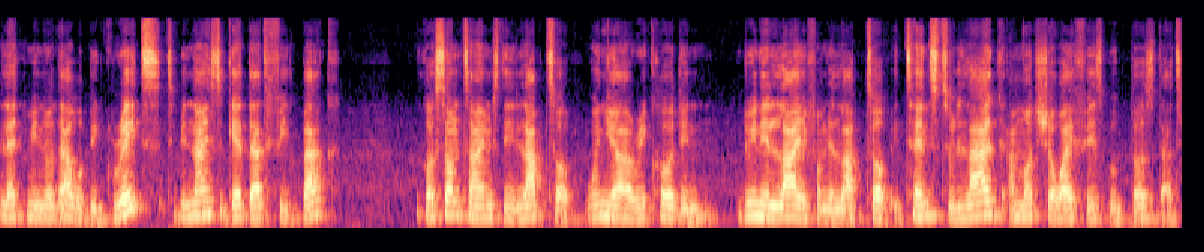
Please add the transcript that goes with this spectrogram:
let me know. That would be great. It'd be nice to get that feedback because sometimes the laptop, when you are recording, doing a live from the laptop, it tends to lag. I'm not sure why Facebook does that.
